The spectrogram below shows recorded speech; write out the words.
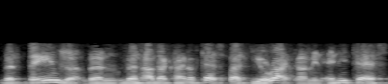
that danger than than other kind of tests. But you're right. I mean, any test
